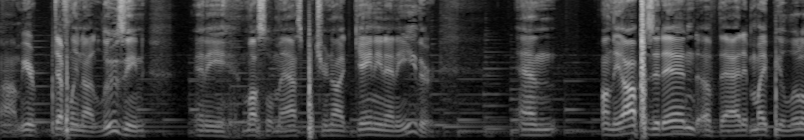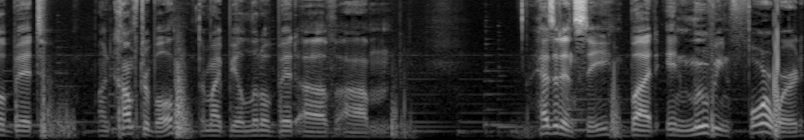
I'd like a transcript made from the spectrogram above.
um, you're definitely not losing any muscle mass, but you're not gaining any either. And on the opposite end of that, it might be a little bit uncomfortable. There might be a little bit of um, hesitancy, but in moving forward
